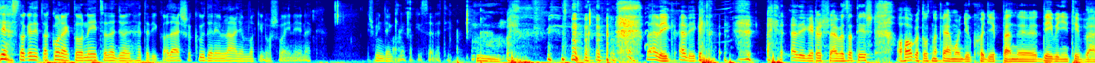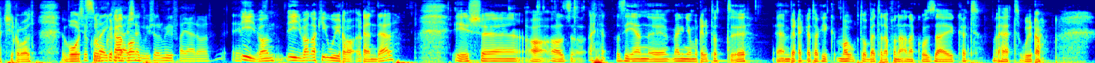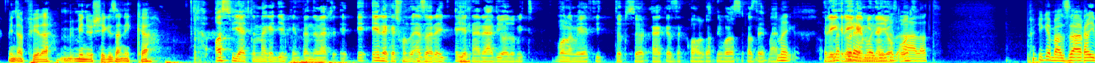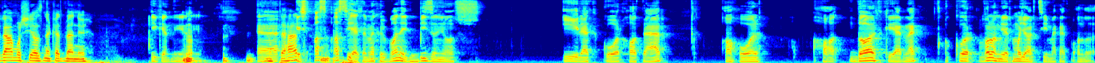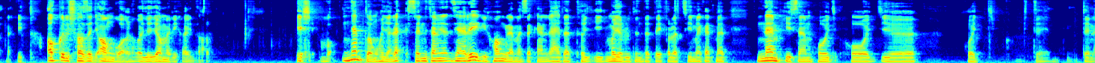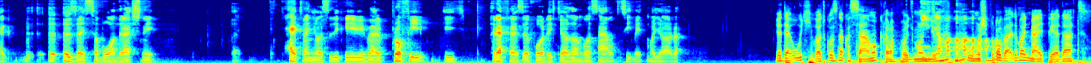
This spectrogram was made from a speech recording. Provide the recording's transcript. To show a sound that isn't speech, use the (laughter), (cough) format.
Sziasztok, ez itt a Connector 447. adásra küldeném lányomnak Ilos Vainének. És mindenkinek, aki szereti. (laughs) elég, elég, elég erős felvezetés. A hallgatóknak elmondjuk, hogy éppen Dévényi Tibbácsiról volt és szó a korábban. műsor műfajáról. Így van, így van, aki újra rendel, és az, az ilyen megnyomorított embereket, akik maguktól betelefonálnak hozzá, őket lehet újra mindenféle minőségi zenékkel. Azt figyeltem meg egyébként benne, mert érdekes mondani, ez a egy, egyetlen rádió, amit valamiért így többször elkezdek hallgatni, valószínűleg azért, mert meg, ré, mert régen minden jobb volt. Állat. Igen, mert a Zárai Vámosi az neked menő. Igen, igen, igen. Na, tehát? És azt, azt figyeltem meg, hogy van egy bizonyos életkor határ, ahol ha dalt kérnek, akkor valamiért magyar címeket mondanak neki. Akkor is, ha az egy angol, vagy egy amerikai dal. És nem tudom, hogyan, szerintem ez ilyen régi hanglemezeken lehetett, hogy így magyarul tüntették fel a címeket, mert nem hiszem, hogy, hogy, hogy tényleg Özvegy Szabó Andrásni 78. évével profi így reflexzől fordítja az angol számok címét magyarra. Ja, de úgy hivatkoznak a számokra, hogy mondjuk, Így, aha, aha, hú, most próbálj, de mondj már egy példát.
